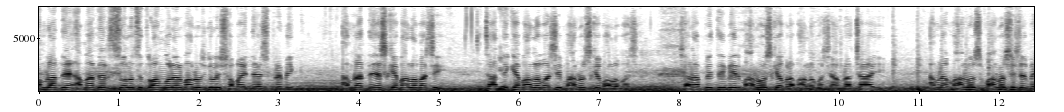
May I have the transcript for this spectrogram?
আমরা আমাদের চলচ্চিত্র অঙ্গনের মানুষগুলি সবাই দেশপ্রেমিক। আমরা দেশকে ভালোবাসি জাতিকে ভালোবাসি মানুষকে ভালোবাসি। সারা পৃথিবীর মানুষকে আমরা ভালোবাসি। আমরা চাই আমরা মানুষ মানুষ হিসেবে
